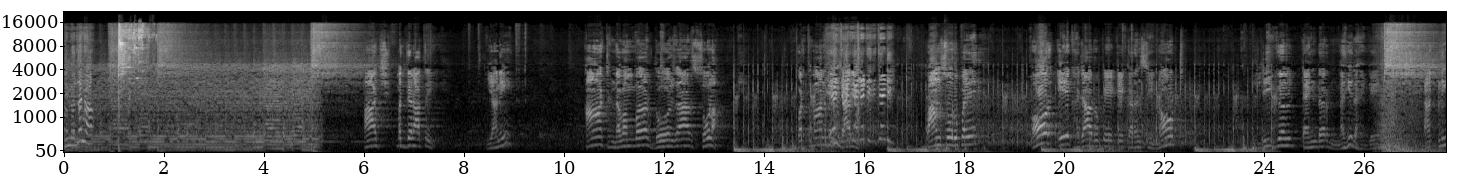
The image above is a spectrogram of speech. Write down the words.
నిన్ను వదలనా आज मध्यरात्रि यानी 8 नवंबर 2016 वर्तमान में जारी पाँच सौ रुपये और एक हज़ार रुपये के करेंसी नोट लीगल टेंडर नहीं रहेंगे। यानी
